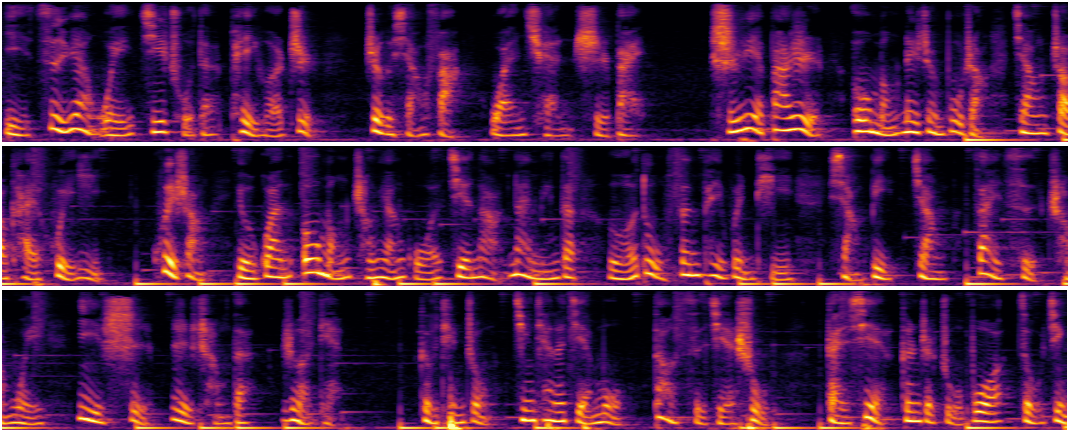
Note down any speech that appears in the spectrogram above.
以自愿为基础的配额制，这个想法完全失败。十月八日，欧盟内政部长将召开会议，会上有关欧盟成员国接纳难民的额度分配问题，想必将再次成为议事日程的热点。各位听众，今天的节目到此结束，感谢跟着主播走进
